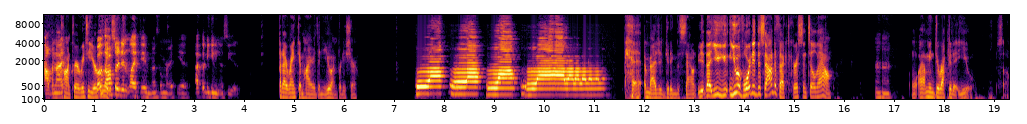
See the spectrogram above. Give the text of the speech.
Calvin and I Contrary to your both belief, also didn't like David Montgomery at the, at the beginning of the season. but I ranked him higher than you. I'm pretty sure. Imagine getting the sound that you, you you avoided the sound effect, Chris, until now. Mm-hmm. Well, I mean, directed at you. So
